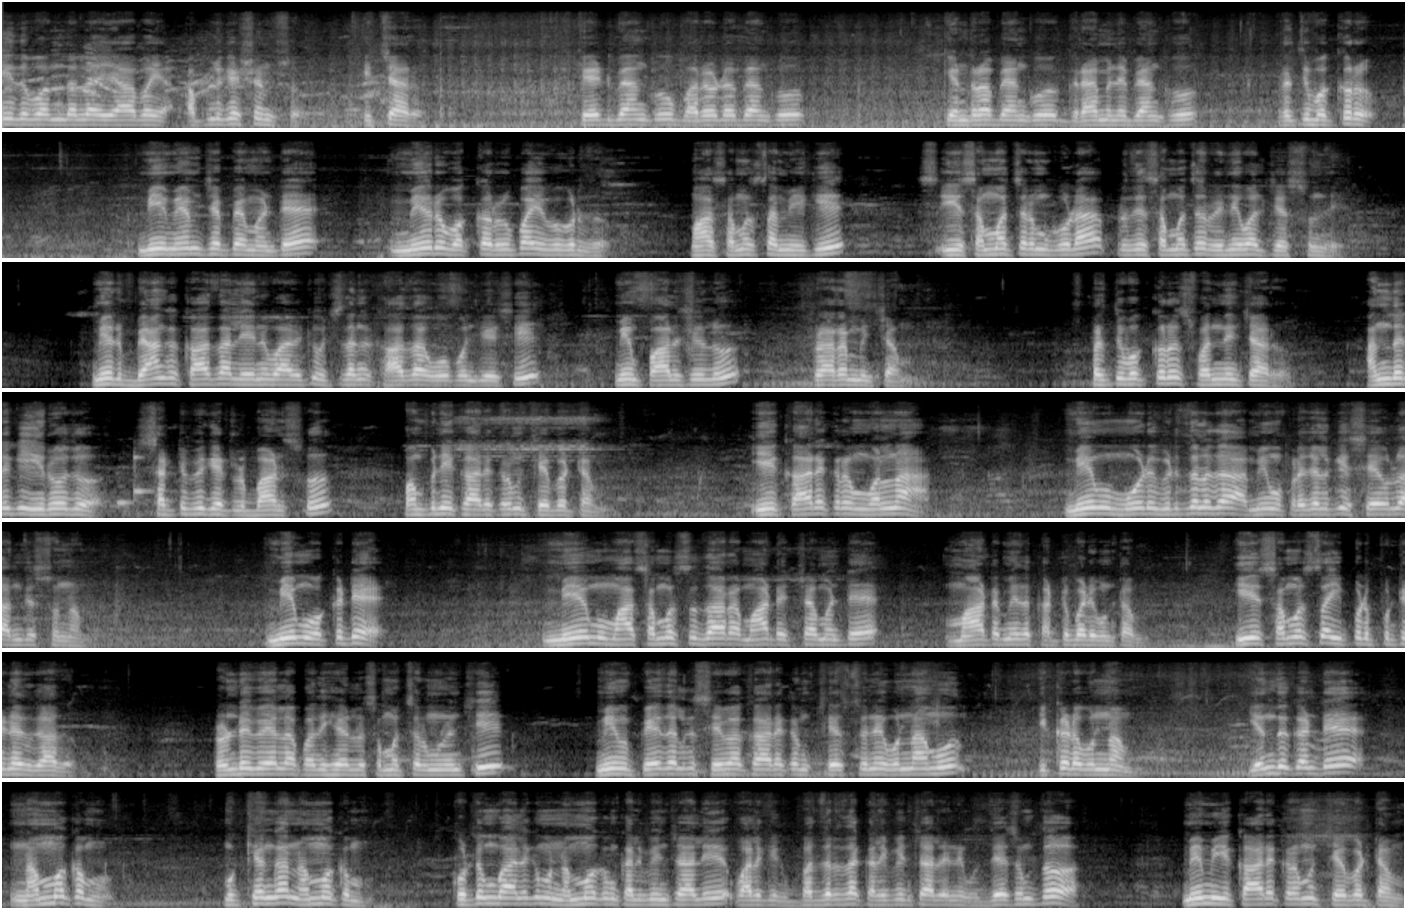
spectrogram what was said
ఐదు వందల యాభై అప్లికేషన్స్ ఇచ్చారు. State bank Baroda bank Canara bank Grameena bank ప్రతి ఒక్కరూ. మేమేం చెప్పామంటే మీరు ఒక్క రూపాయి ఇవ్వకూడదు. మా సంస్థ మీకు ఈ సంవత్సరం కూడా ప్రతి సంవత్సరం రెన్యువల్ చేస్తుంది. మీరు బ్యాంక్ ఖాతా లేని వారికి ఉచితంగా ఖాతా ఓపెన్ చేసి మేము పాలసీలు ప్రారంభించాము ప్రతి ఒక్కరూ స్పందించారు. అందరికీ ఈరోజు సర్టిఫికేట్లు బాండ్స్ పంపిణీ కార్యక్రమం చేపట్టాము ఈ కార్యక్రమం వలన మేము మూడు విడతలుగా మేము ప్రజలకి సేవలు అందిస్తున్నాం. మేము ఒక్కటే మేము మా సంస్థ ద్వారా మాట ఇచ్చామంటే మాట మీద కట్టుబడి ఉంటాం. ఈ సంస్థ ఇప్పుడు పుట్టినది కాదు. రెండు వేల పదిహేడు సంవత్సరం నుంచి మేము పేదలకు సేవా కార్యక్రమం చేస్తూనే ఉన్నాము ఇక్కడ ఉన్నాం ఎందుకంటే నమ్మకము ముఖ్యంగా నమ్మకం కుటుంబాలకి నమ్మకం కల్పించాలి వాళ్ళకి భద్రత కల్పించాలనే ఉద్దేశంతో మేము ఈ కార్యక్రమం చేపట్టాము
